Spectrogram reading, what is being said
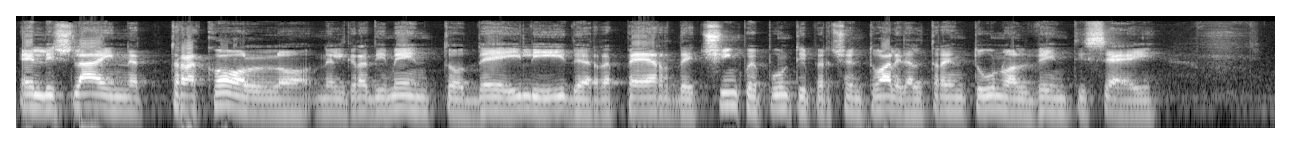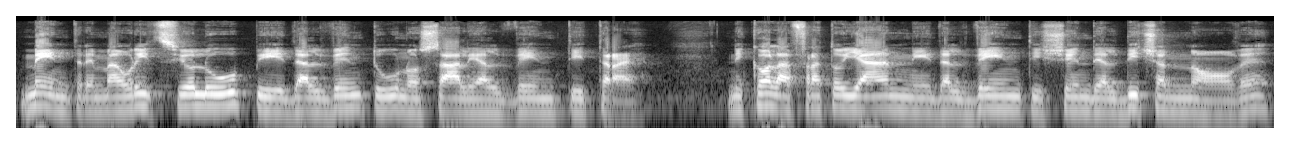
Ellis Line tracollo nel gradimento dei leader perde 5 punti percentuali dal 31 al 26, mentre Maurizio Lupi dal 21 sale al 23. Nicola Fratoianni dal 20 scende al 19,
